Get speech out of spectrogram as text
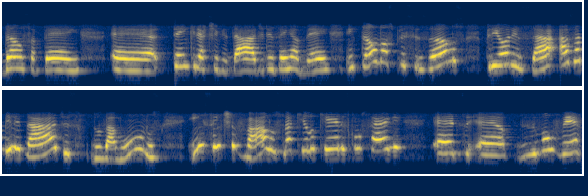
dança bem, é, tem criatividade, desenha bem. Então, nós precisamos priorizar as habilidades dos alunos e incentivá-los naquilo que eles conseguem é, é, desenvolver,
